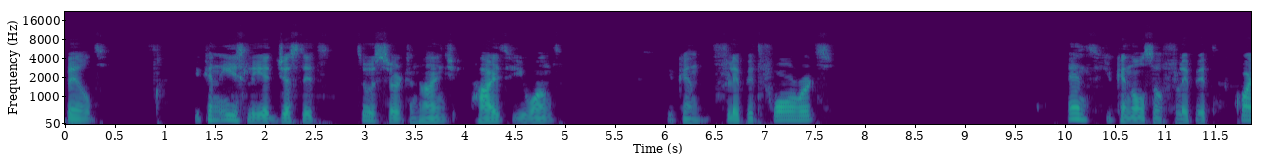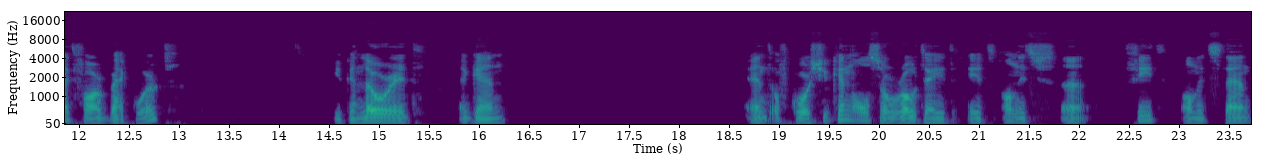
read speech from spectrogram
built. You can easily adjust it to a certain height you want. You can flip it forwards and you can also flip it quite far backward. You can lower it again. And of course you can also rotate it on its uh, feet on its stand.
